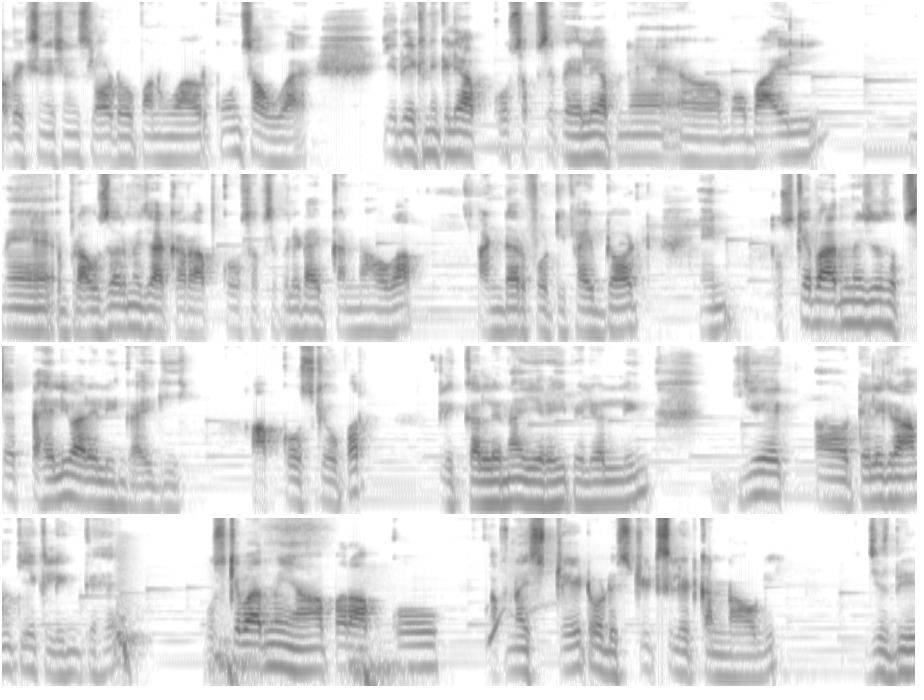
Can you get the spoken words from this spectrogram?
वैक्सीनेशन स्लॉट ओपन हुआ और कौन सा हुआ है, ये देखने के लिए आपको सबसे पहले अपने मोबाइल में, ब्राउज़र में जाकर आपको सबसे पहले टाइप करना होगा under forty five dot in उसके बाद में जो सबसे पहली वाली लिंक आएगी, आपको उसके ऊपर क्लिक कर लेना, ये रही पहली वाली लिंक ये टेलीग्राम की एक लिंक है। उसके बाद में यहाँ पर आपको अपना स्टेट और डिस्ट्रिक्ट सिलेक्ट करना होगी। जिस भी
